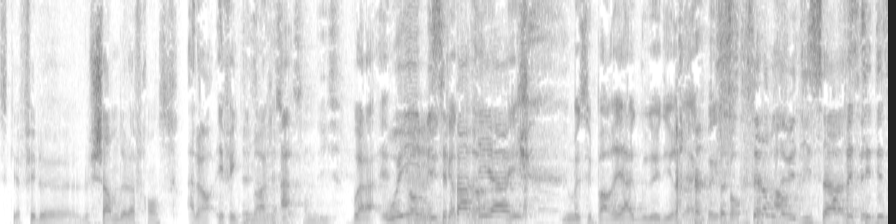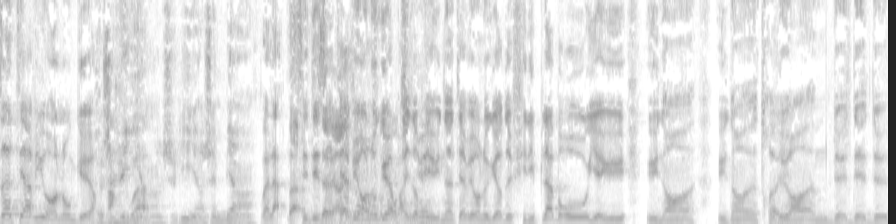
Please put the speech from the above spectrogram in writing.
ce qui a fait le, charme de la France. Alors, effectivement. Les 70. Ah, voilà. Oui, mais c'est pas réac. Mais, c'est pas réac, vous avez dit réac. Tout à l'heure, vous avez dit ça. En fait, c'est des interviews en longueur. Je lis, hein, je lis, hein, j'aime bien. Hein. Voilà, bah, c'est des interviews en longueur. Par exemple, il y a eu une interview en longueur de Philippe Labro, il y a eu une, en, une entrevue de, de, de,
